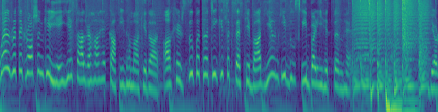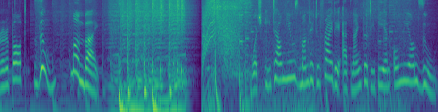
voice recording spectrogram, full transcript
वेल ऋतिक रोशन के लिए ये साल रहा है काफ़ी धमाकेदार। आखिर सुपर थर्टी की सक्सेस के बाद ये उनकी दूसरी बड़ी हिट फ़िल्म है। Bureau report Zoom Mumbai Watch E-Town News Monday to Friday at 9.30 p.m. only on Zoom.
